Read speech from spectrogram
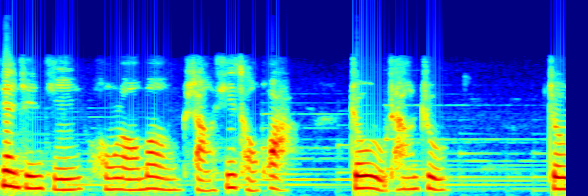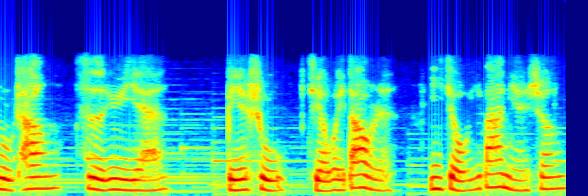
现前集《红楼梦》赏析从画，周汝昌著。周汝昌，字玉言，别属解味道人，一九一八年生，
